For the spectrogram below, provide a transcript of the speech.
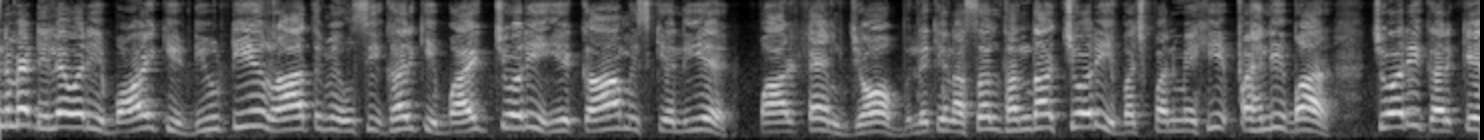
दिन में डिलीवरी, बॉय की ड्यूटी, रात में उसी घर की बाइक चोरी, ये काम इसके लिए पार्ट टाइम जॉब। लेकिन असल धंधा चोरी, बचपन में ही पहली बार चोरी करके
